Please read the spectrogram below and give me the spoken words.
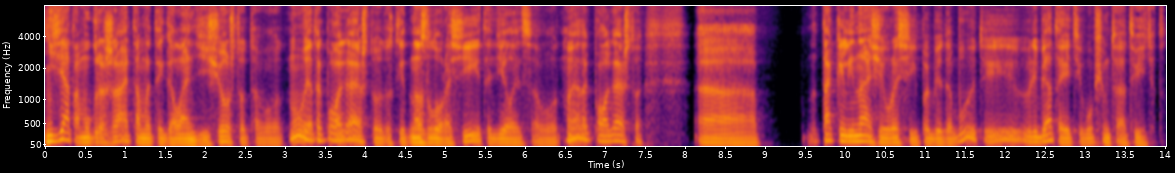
нельзя там угрожать там этой Голландии, еще что-то. Вот. Ну, я так полагаю, что, так сказать, на зло России это делается. Вот. Но я так полагаю, что э, так или иначе у России победа будет, и ребята эти, в общем-то, ответят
